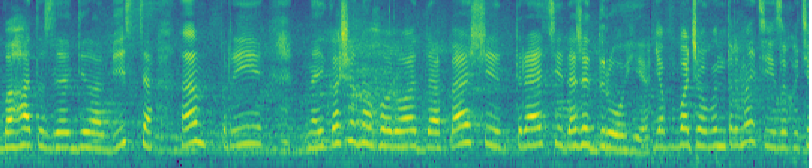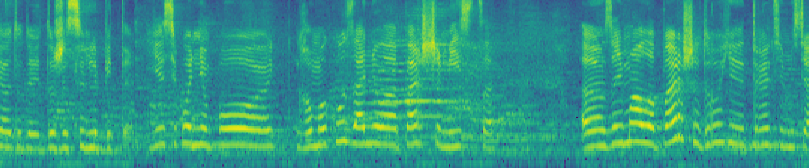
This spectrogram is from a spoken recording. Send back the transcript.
багато зраділа місця, там при найкраща нагорода, перші, треті, навіть другі. Я побачила в інтернеті і захотіла туди дуже сильно піти. Я сьогодні по гамаку зайняла перше місце. Е, Займала перше, друге, третє місця.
